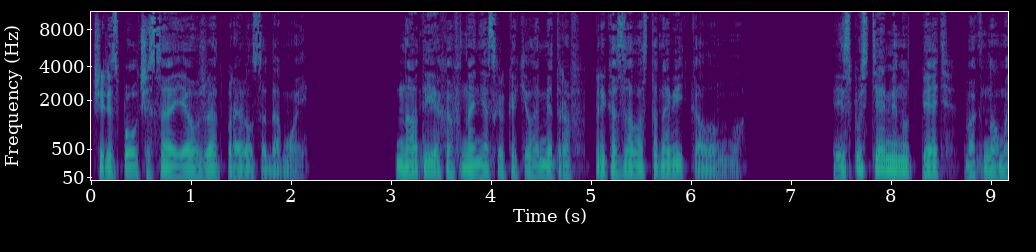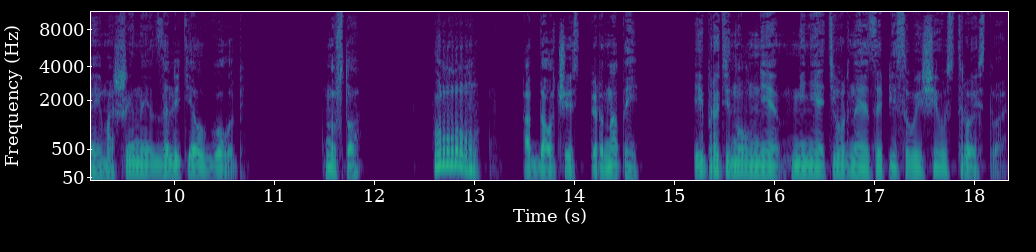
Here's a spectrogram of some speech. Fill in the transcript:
Через полчаса я уже отправился домой. Но, отъехав на несколько километров, приказал остановить колонну. И спустя минут пять в окно моей машины залетел голубь. «Ну что?» — отдал честь пернатый и протянул мне миниатюрное записывающее устройство.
